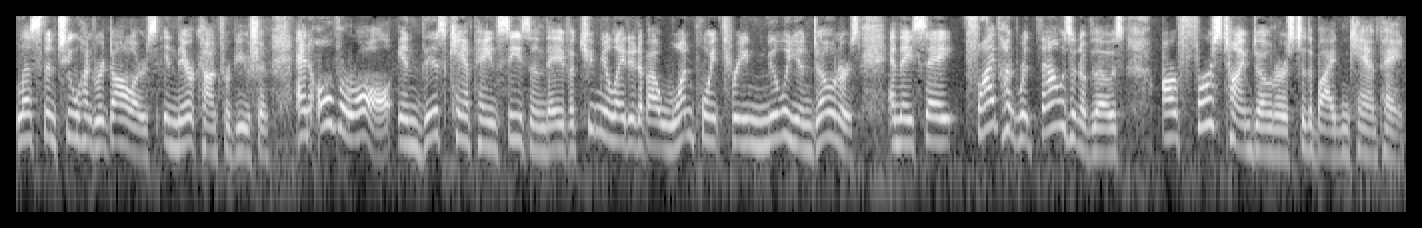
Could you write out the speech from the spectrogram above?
less than $200 in their contribution. And overall, in this campaign season, they've accumulated about 1.3 million donors. And they say 500,000 of those are first time donors to the Biden campaign.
